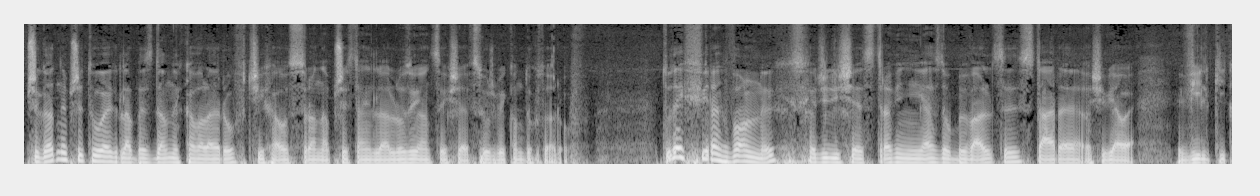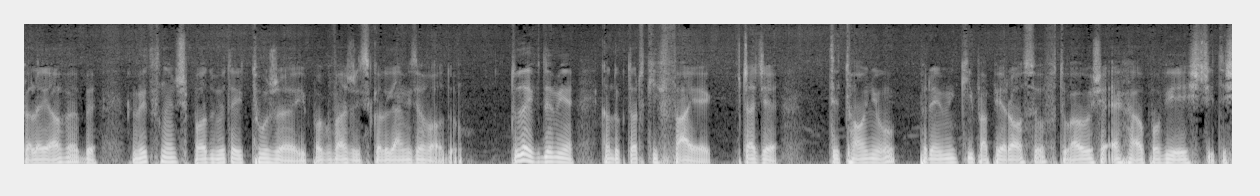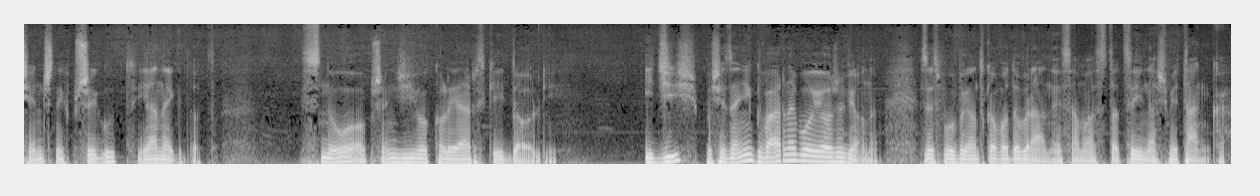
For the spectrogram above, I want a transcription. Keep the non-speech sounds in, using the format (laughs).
Przygodny przytułek dla bezdomnych kawalerów, cicha strona przystań dla luzujących się w służbie konduktorów. Tutaj w chwilach wolnych schodzili się strawieni jazdą bywalcy, stare, osiwiałe wilki kolejowe, by wytchnąć po odbytej turze i pogwarzyć z kolegami zawodu. Tutaj w dymie konduktorskich fajek, w czadzie tytoniu, prymki papierosów tułały się echa opowieści, tysięcznych przygód i anegdot. Snuło przędziwo kolejarskiej doli. I dziś posiedzenie gwarne było i ożywione. Zespół wyjątkowo dobrany, sama stacyjna śmietanka.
